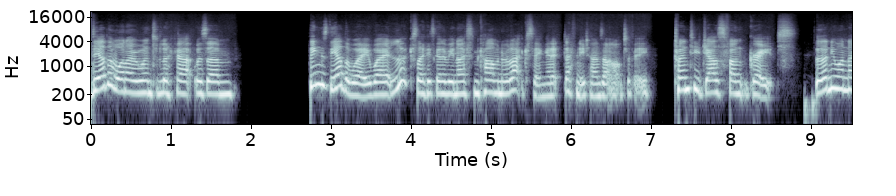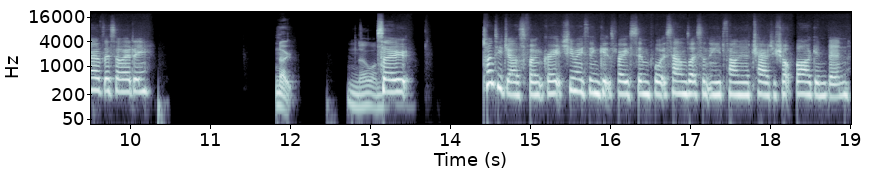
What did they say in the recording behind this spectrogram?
The other one I want to look at was um things the other way, where it looks like it's going to be nice and calm and relaxing, and it definitely turns out not to be. Twenty jazz funk greats. Does anyone know of this already? no. No one. So, 20 jazz funk greats. You may think it's very simple. It sounds like something you'd found in a charity shop bargain bin.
